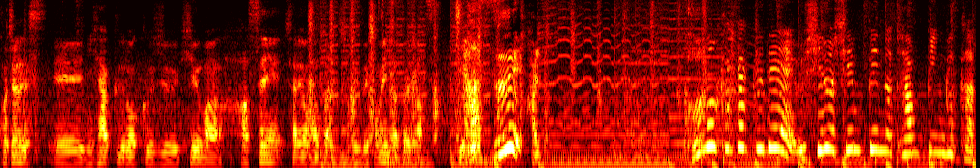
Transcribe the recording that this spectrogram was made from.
こちらです、えー、269万8000円、車両本体、それで込みになっております。安い。はい。この価格で後ろ新品のキャンピングカー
